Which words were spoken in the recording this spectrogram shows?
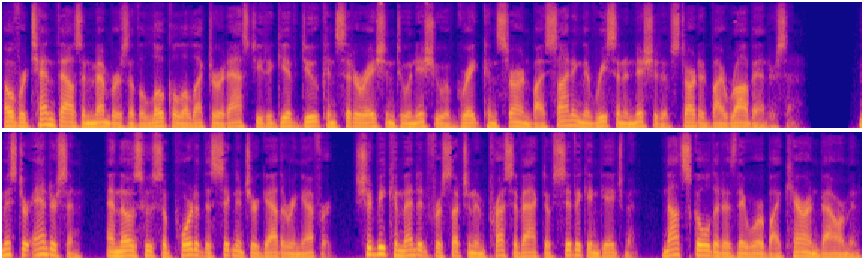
Over 10,000 members of the local electorate asked you to give due consideration to an issue of great concern by signing the recent initiative started by Rob Anderson. Mr. Anderson, and those who supported the signature gathering effort, should be commended for such an impressive act of civic engagement, not scolded as they were by Karen Bowerman,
